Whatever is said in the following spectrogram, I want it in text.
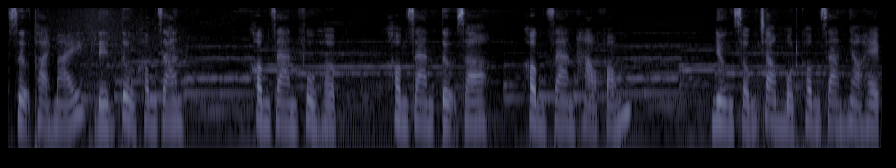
sự thoải mái đến từ không gian. Không gian phù hợp, không gian tự do, không gian hào phóng. Nhưng sống trong một không gian nhỏ hẹp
